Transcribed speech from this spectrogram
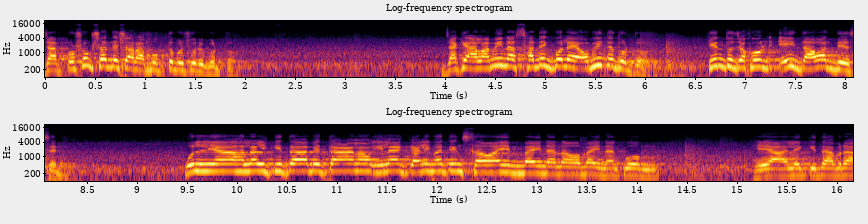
যার প্রশংসাতে সারা বক্তব্য শুরু করত। যাকে আলামিন আর সাদেক বলে অভিহিত করত। কিন্তু যখন এই দাওয়াত দিয়েছেন কিতাবে ইলা সাওয়াইম ও হে আহলে কিতাবরা,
